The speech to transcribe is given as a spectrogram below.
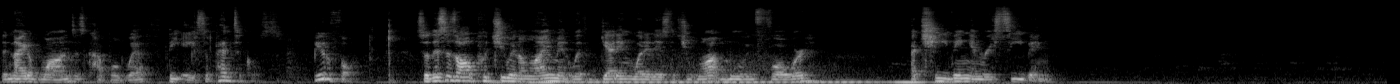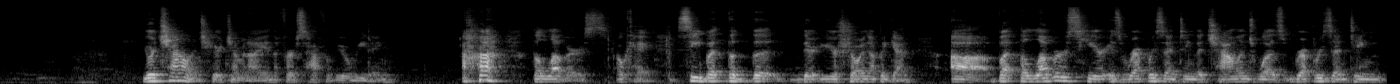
The Knight of Wands is coupled with the Ace of Pentacles. Beautiful. So this has all put you in alignment with getting what it is that you want, moving forward, achieving and receiving. Your challenge here, Gemini, in the first half of your reading. the lovers. Okay. See, but the the you're showing up again. Uh, but the lovers here is representing the challenge was representing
